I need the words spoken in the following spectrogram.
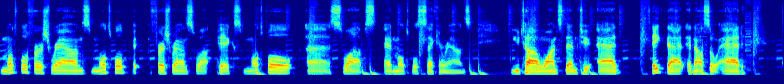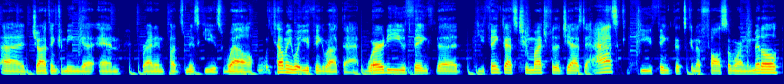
multiple first rounds, multiple p- first round swap picks, multiple uh, swaps, and multiple second rounds. Utah wants them to add, take that, and also add uh, Jonathan Kuminga and Brandin Podziemski as well. Tell me what you think about that. Where do you think that? Do you think that's too much for the Jazz to ask? Do you think that's going to fall somewhere in the middle?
